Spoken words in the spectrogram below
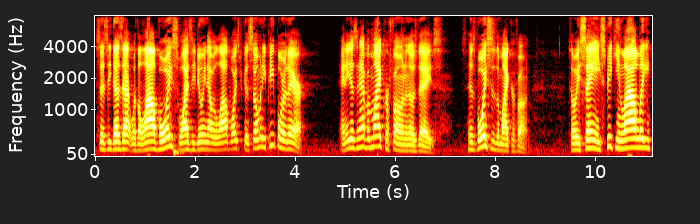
Says he does that with a loud voice. Why is he doing that with a loud voice? Because so many people are there. And he doesn't have a microphone in those days. His voice is the microphone. So he's saying, he's speaking loudly.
